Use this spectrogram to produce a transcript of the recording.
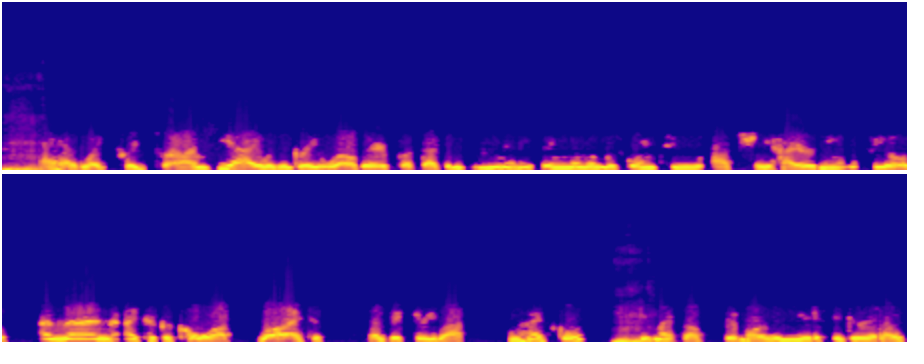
Mm-hmm. I had like twigs for arms. Yeah, I was a great welder, but that didn't mean anything. No one was going to actually hire me in the field. And then I took a co-op. Well, I took a victory lap in high school. Mm-hmm. Give myself a bit more of a year to figure it out.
